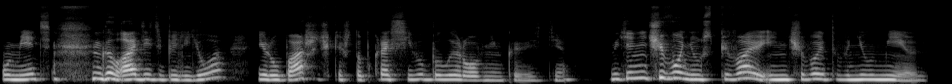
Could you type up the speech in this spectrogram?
уметь гладить белье и рубашечки, чтобы красиво было и ровненько везде. Но я ничего не успеваю и ничего этого не умею.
